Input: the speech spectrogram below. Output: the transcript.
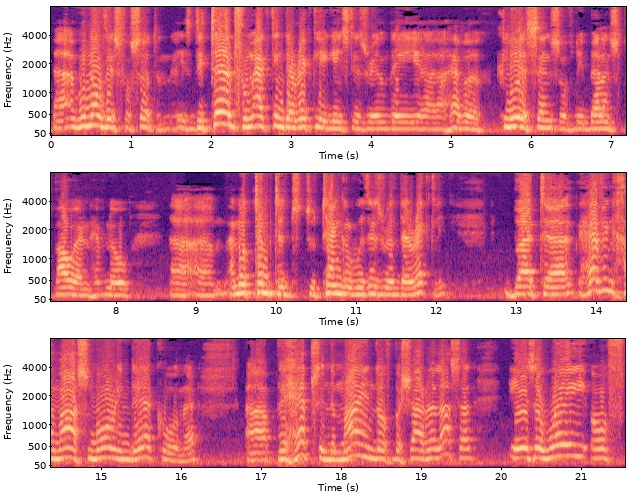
uh, we know this for certain, is deterred from acting directly against Israel. They uh, have a clear sense of the balance of power and have no, uh, um, are not tempted to tangle with Israel directly. But uh, having Hamas more in their corner uh, perhaps in the mind of Bashar al Assad, is a way of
